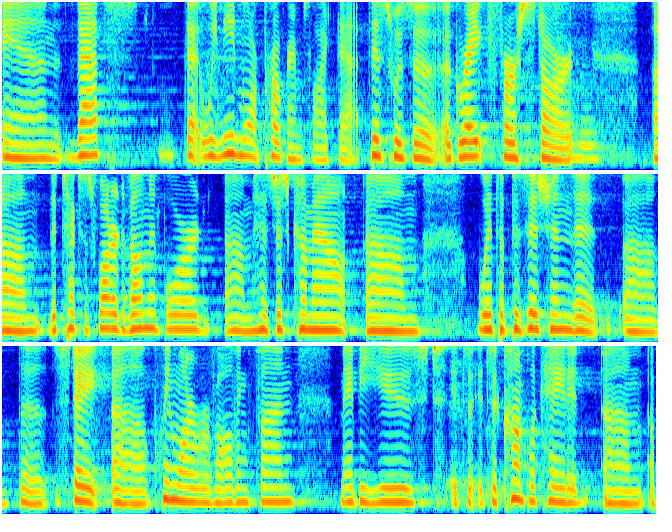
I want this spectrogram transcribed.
And that's that we need more programs like that. This was a, a great first start. Mm-hmm. Um, the Texas Water Development Board um, has just come out um, with a position that uh, the state uh, Clean Water Revolving Fund may be used. It's a, it's a complicated um, a,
